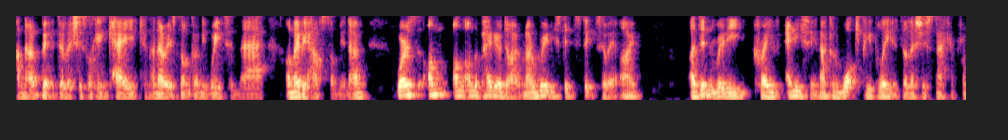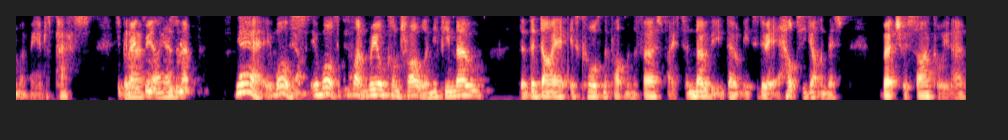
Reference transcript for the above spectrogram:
I know, a bit of delicious looking cake and I know it's not got any wheat in there, I'll maybe have some, you know. Whereas on, on, on the paleo diet, when I really stick, stick to it, I I didn't really crave anything. I could watch people eat a delicious snack in front of me and just pass. It's a great know? feeling, isn't it? Yeah, it was. Yeah. It was. It was like real control. And if you know that the diet is causing the problem in the first place, to know that you don't need to do it, it helps you get on this virtuous cycle, you know.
